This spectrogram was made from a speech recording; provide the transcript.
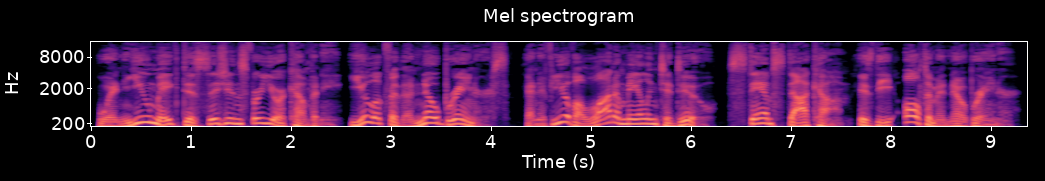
When you make decisions for your company, you look for the no-brainers. And if you have a lot of mailing to do, stamps.com is the ultimate no-brainer.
